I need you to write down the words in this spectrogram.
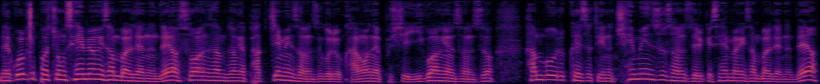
네, 골키퍼 총 3명이 선발됐는데요. 수원 삼성의 박지민 선수 그리고 강원 FC 이광현 선수, 함부르크에서 뛰는 최민수 선수 이렇게 3명이 선발됐는데요.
